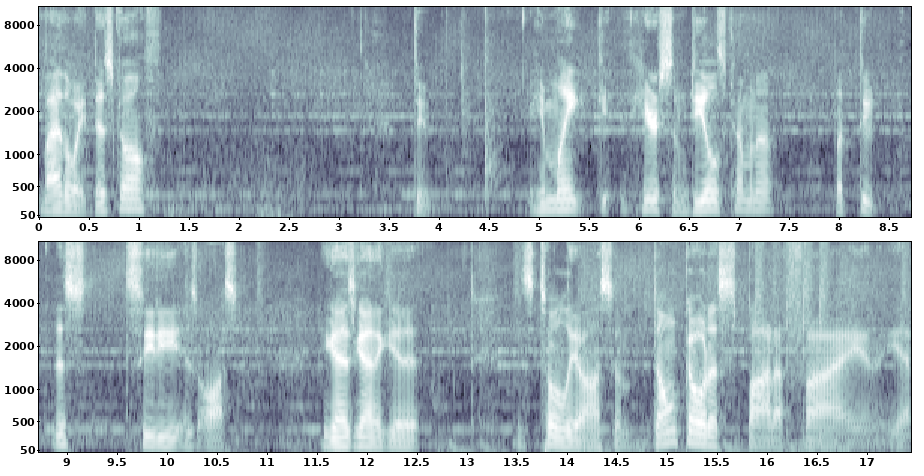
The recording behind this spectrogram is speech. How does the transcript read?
by the way, disc golf dude, you might get, hear some deals coming up, but dude, this CD is awesome. You guys got to get it. It's totally awesome. Don't go to Spotify. Yeah,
